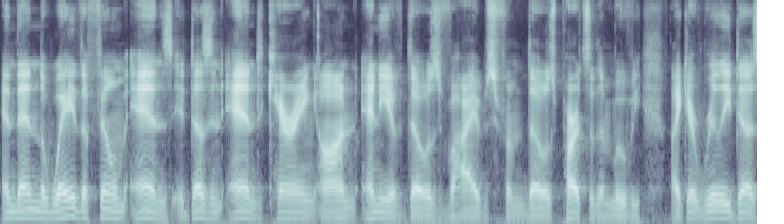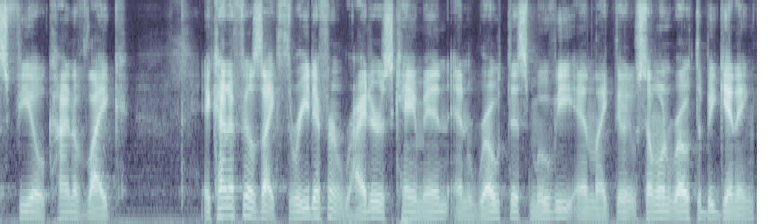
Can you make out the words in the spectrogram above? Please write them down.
And then the way the film ends, it doesn't end carrying on any of those vibes from those parts of the movie. Like it really does feel kind of like it kind of feels like three different writers came in and wrote this movie and like someone wrote the beginning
